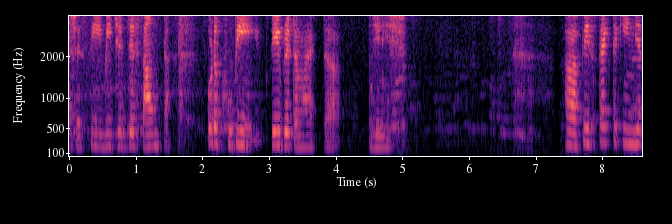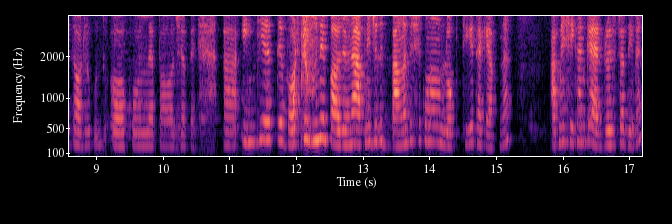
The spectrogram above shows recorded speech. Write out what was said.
আসে সি বিচের যে সাউন্ডটা ওটা খুবই ফেভারেট আমার একটা জিনিস। ফেস প্যাকটা কি ইন্ডিয়াতে অর্ডার করলে পাওয়া যাবে। ইন্ডিয়াতে বর্তমানে পাওয়া যাবে না। আপনি যদি বাংলাদেশে কোনো লোক থেকে থাকে আপনার, আপনি সেখানকার অ্যাড্রেসটা দেবেন,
